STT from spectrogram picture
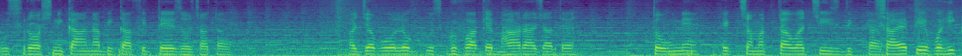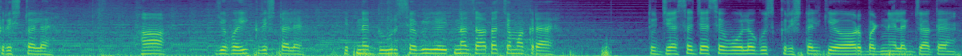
उस रोशनी का आना भी काफ़ी तेज़ हो जाता है। और जब वो लोग उस गुफ़ा के बाहर आ जाते हैं तो उन्हें एक चमकता हुआ चीज़ दिखता है। शायद ये वही क्रिस्टल है। हाँ ये वही क्रिस्टल है। इतने दूर से भी ये इतना ज़्यादा चमक रहा है। तो जैसे जैसे वो लोग उस क्रिस्टल की ओर बढ़ने लग जाते हैं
